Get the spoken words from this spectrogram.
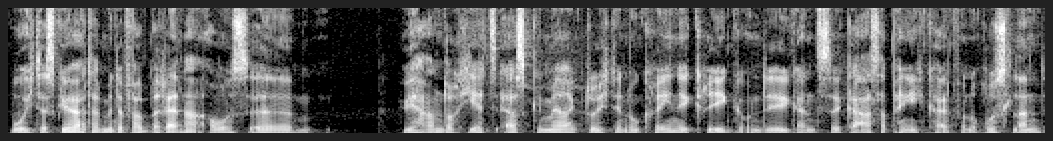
wo ich das gehört habe mit der Verbrenner aus. Äh, wir haben doch jetzt erst gemerkt durch den Ukraine-Krieg und die ganze Gasabhängigkeit von Russland,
